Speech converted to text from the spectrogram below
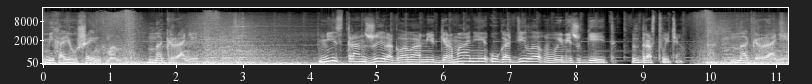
Михаил Шейнгман. На грани. Мисс Транжира, глава МИД Германии, угодила в имиджгейт. Здравствуйте. На грани.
